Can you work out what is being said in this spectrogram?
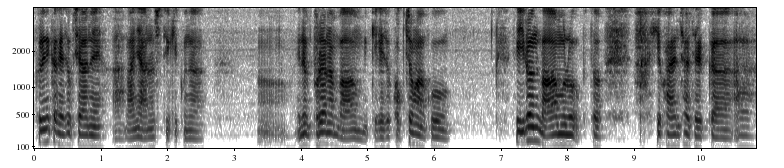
그러니까 계속 제 안에 아 많이 안 올 수도 있겠구나 어, 이런 불안한 마음 이렇게 계속 걱정하고 이런 마음으로부터 아, 이게 과연 잘 될까 아,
